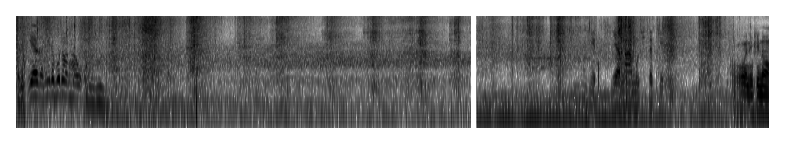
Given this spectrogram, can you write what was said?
คนเกียร์กับมีแต่พุทธเท่าเห็ดยามามุชิตะเกะ โอ้นี่พี่น้อง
